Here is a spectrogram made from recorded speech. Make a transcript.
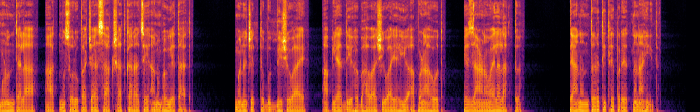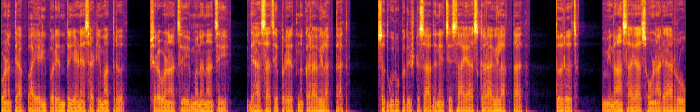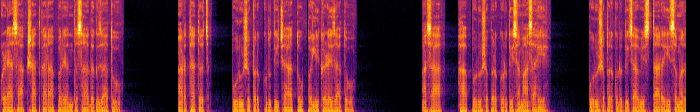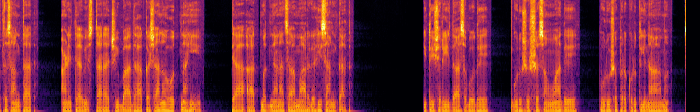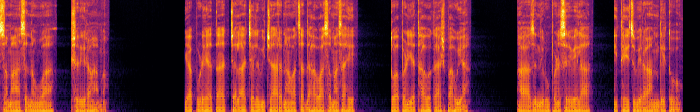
म्हणून त्याला आत्मस्वरूपाच्या साक्षात्काराचे अनुभव येतात. मनचित्त बुद्धीशिवाय आपल्या देहभावाशिवायही आपण आहोत हे जाणवायला लागतं. त्यानंतर तिथे प्रयत्न नाहीत. पण त्या पायरीपर्यंत येण्यासाठी मात्र श्रवणाचे मननाचे ध्यासाचे प्रयत्न करावे लागतात. सद्गुरुपदिष्ट साधनेचे सायास करावे लागतात. तरच विनासायास होणाऱ्या रोकड्या साक्षात्कारापर्यंत साधक जातो. अर्थातच पुरुष प्रकृतीच्या तो पलीकडे जातो. असा हा पुरुष प्रकृती समास आहे. पुरुष प्रकृतीचा विस्तारही समर्थ सांगतात आणि त्या विस्ताराची बाधा कशानं होत नाही त्या आत्मज्ञानाचा मार्गही सांगतात. इतिश्री दासबोधे गुरुशिष्य संवादे पुरुष प्रकृती नाम समास नववा श्रीराम. यापुढे आता चलाचल विचार नावाचा दहावा समास आहे तो आपण यथावकाश पाहूया. आज निरूपण सेवेला इथेच विराम देतो.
